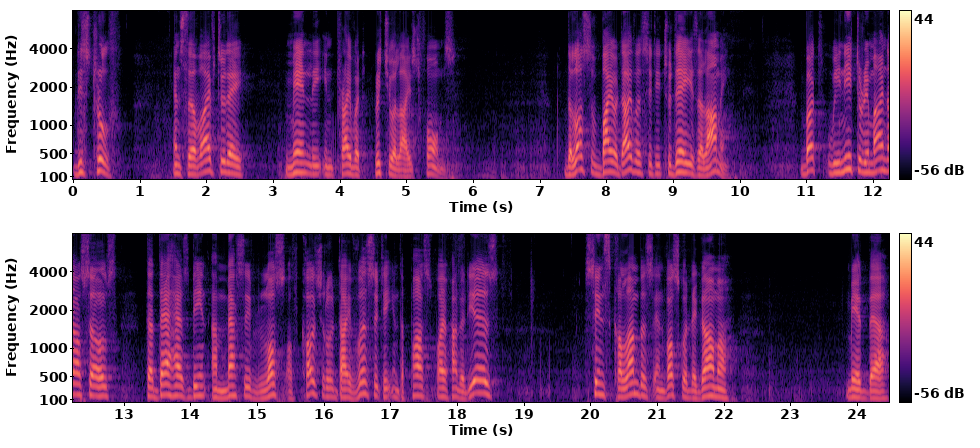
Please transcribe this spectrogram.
this truth and survive today mainly in private ritualized forms. The loss of biodiversity today is alarming. But we need to remind ourselves that there has been a massive loss of cultural diversity in the past 500 years since Columbus and Vasco da Gama made their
